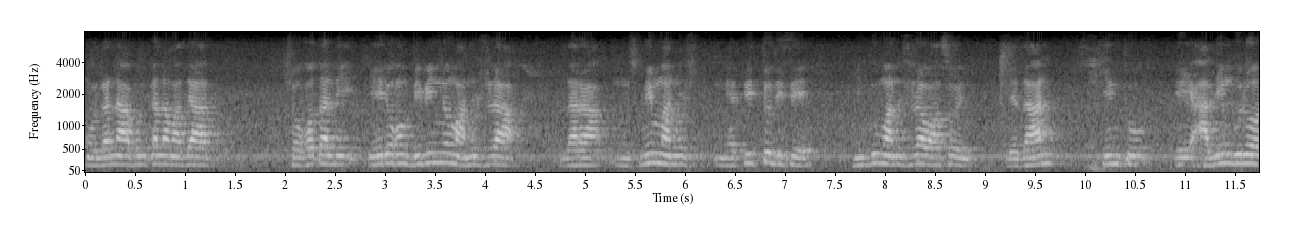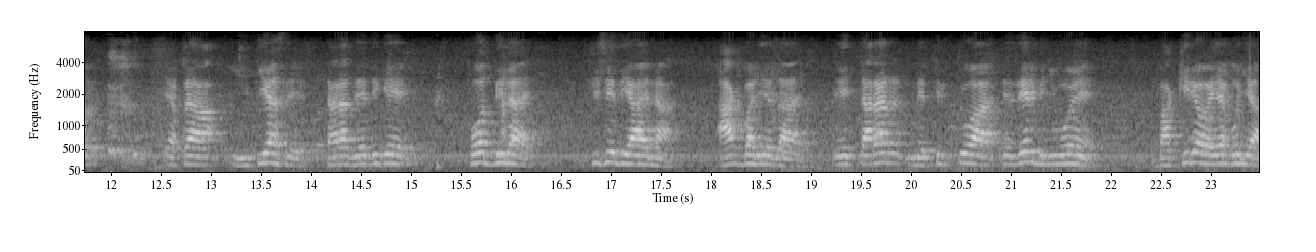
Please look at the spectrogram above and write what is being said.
মৌলানা আবুল কালাম আজাদ শকত আলী, এইরকম বিভিন্ন মানুষরা যারা মুসলিম মানুষ নেতৃত্ব দিছে, হিন্দু মানুষরাও আসেন বেজান কিন্তু এই আলিমগুলোর একটা নীতি আছে, তারা যেদিকে পথ দিলায় পিছিয়ে দেওয়া না, আগ বাড়িয়ে যায়। এই তারার নেতৃত্ব আর তেজের বিনিময়ে বাকিরাও এক হইয়া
